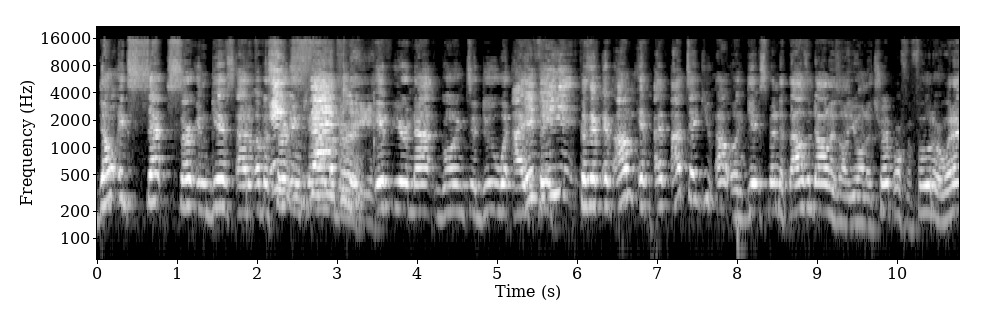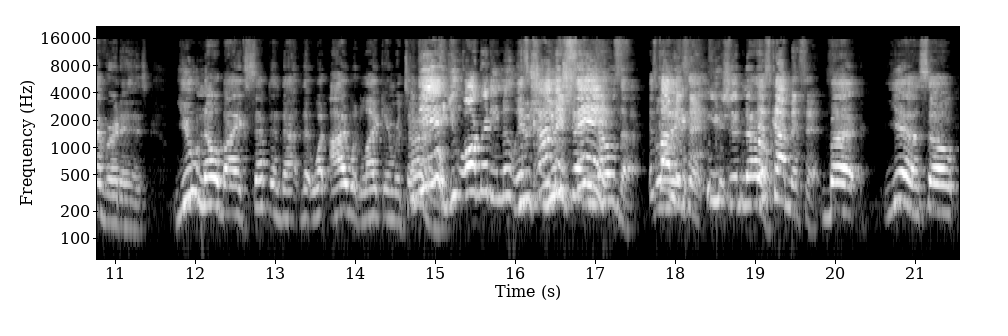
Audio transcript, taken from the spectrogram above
don't accept certain gifts out of, of a certain Exactly. caliber if you're not going to do what I If think. Because if, if I'm if, if I take you out and get spend a thousand dollars on you on a trip or for food or whatever it is, you know by accepting that that what I would like in return. Yeah, you already knew. you, It's sh- common you sense. know that. It's common sense. You should know. It's common sense. But yeah, so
